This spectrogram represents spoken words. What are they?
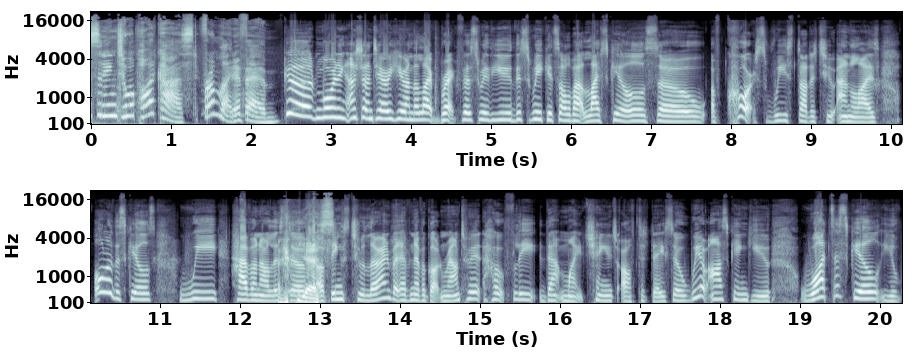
listening to a podcast from Lite FM. Good morning, Asha and Terry here on the Lite Breakfast with you. This week it's all about life skills. So, of course, we started to analyze all of the skills we have on our list of, Yes. of things to learn, but have never gotten around to it. Hopefully, that might change after today. So, we're asking you what's a skill you've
